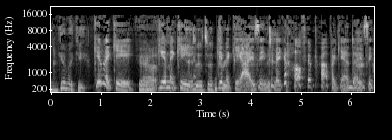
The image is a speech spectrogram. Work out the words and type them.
Gimmicky. Gimmicky. Yeah. Gimmicky. It's- it's a trick. Gimmickyizing to make it all fit propagandizing.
